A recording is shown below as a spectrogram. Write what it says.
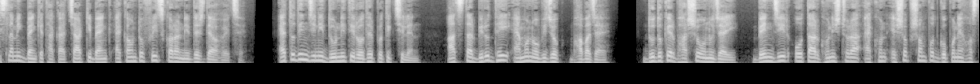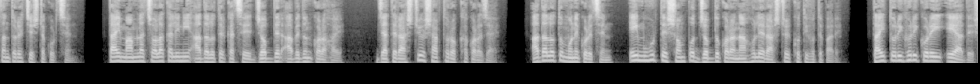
ইসলামিক ব্যাংকে থাকা চারটি ব্যাংক অ্যাকাউন্টও ফ্রিজ করার নির্দেশ দেওয়া হয়েছে। এতদিন যিনি দুর্নীতি রোধের প্রতীক ছিলেন, আজ তার বিরুদ্ধেই এমন অভিযোগ ভাবা যায়। দুদকের ভাষ্য অনুযায়ী বেনজির ও তার ঘনিষ্ঠরা এখন এসব সম্পদ গোপনে হস্তান্তরের চেষ্টা করছেন। তাই মামলা চলাকালীনই আদালতের কাছে জব্দের আবেদন করা হয়, যাতে রাষ্ট্রীয় স্বার্থ রক্ষা করা যায়। আদালতও মনে করেছেন, এই মুহূর্তে সম্পদ জব্দ করা না হলে রাষ্ট্রের ক্ষতি হতে পারে। তাই তড়িঘড়ি করেই এ আদেশ।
